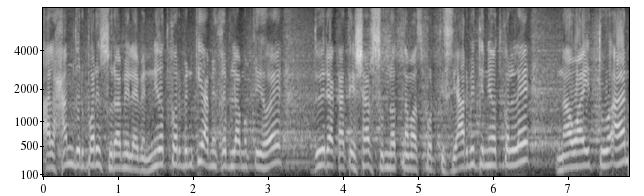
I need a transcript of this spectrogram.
আলহামদুর পরে সুরা মিলাবেন। নিয়ত করবেন কি? আমি কেবলামুখী হয়ে দুই রাকাত এশার সুন্নত নামাজ পড়তেছি। আরবিতে নিয়ত করলে, নাওয়াইতু আন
